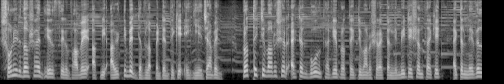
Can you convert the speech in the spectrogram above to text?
শনির দশায় ধীর স্থিরভাবে আপনি আলটিমেট ডেভেলপমেন্টের দিকে এগিয়ে যাবেন। প্রত্যেকটি মানুষের একটা গোল থাকে, প্রত্যেকটি মানুষের একটা লিমিটেশন থাকে, একটা লেভেল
